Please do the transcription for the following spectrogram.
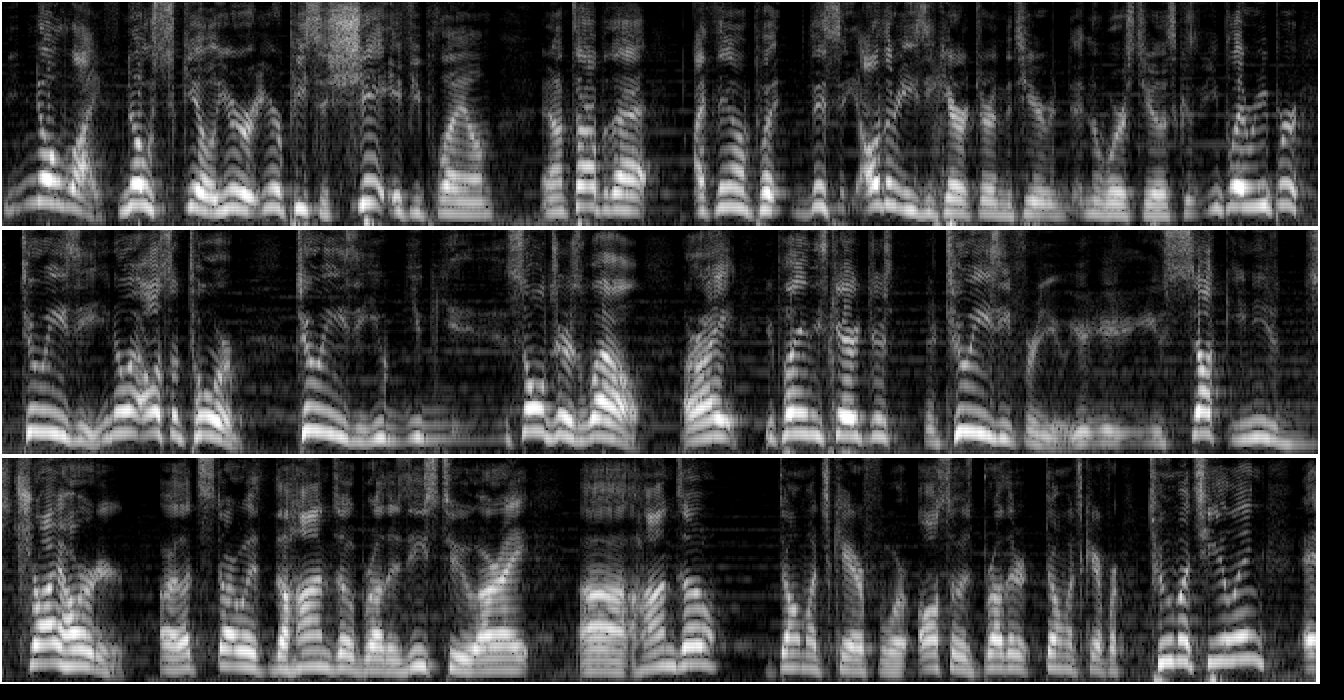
no life, no skill. You're, you're a piece of shit if you play him. And on top of that, I think I'm gonna put this other easy character in the tier in the worst tier list because you play Reaper too easy. You know what? Also Torb too easy. You, you Soldier as well. All right, you're playing these characters. They're too easy for you. You you you suck. You need to try harder. All right, let's start with the Hanzo brothers. These two. All right. Uh, Hanzo, don't much care for. Also, his brother, don't much care for. Too much healing, eh,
